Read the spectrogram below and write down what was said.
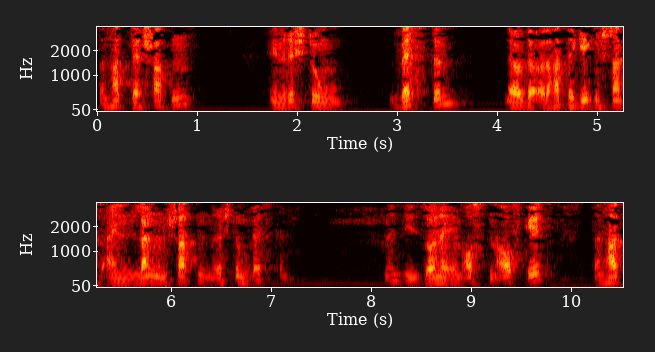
dann hat der Schatten in Richtung Westen, äh, oder, oder hat der Gegenstand einen langen Schatten in Richtung Westen. Wenn die Sonne im Osten aufgeht, dann hat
